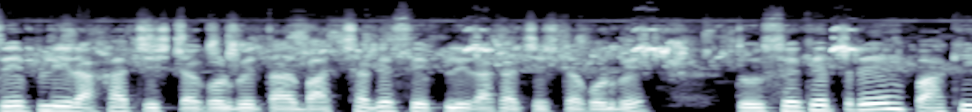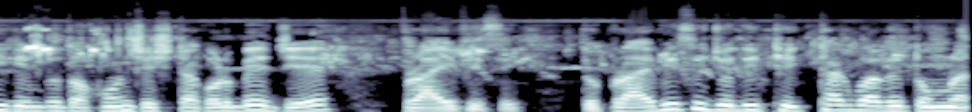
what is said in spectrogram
সেফলি রাখার চেষ্টা করবে, তার বাচ্চাকে সেফলি রাখার চেষ্টা করবে। তো সেক্ষেত্রে পাখি কিন্তু তখন চেষ্টা করবে যে প্রাইভেসি তো প্রাইভেসি যদি ঠিকঠাকভাবে তোমরা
